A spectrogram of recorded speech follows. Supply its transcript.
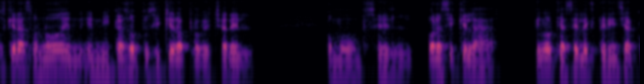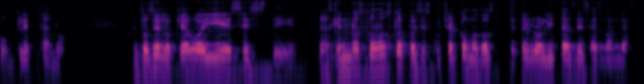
pues quieras o no, en, en mi caso, pues sí quiero aprovechar el, como pues el, ahora sí que la, tengo que hacer la experiencia completa, ¿no? Entonces lo que hago ahí es, este, las que no los conozco, pues escuchar como dos, tres rolitas de esas bandas.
